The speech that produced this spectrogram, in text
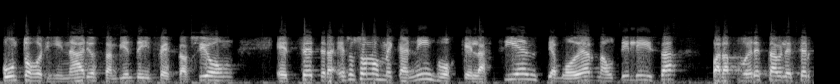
puntos originarios también de infestación, etcétera. Esos son los mecanismos que la ciencia moderna utiliza para poder establecer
